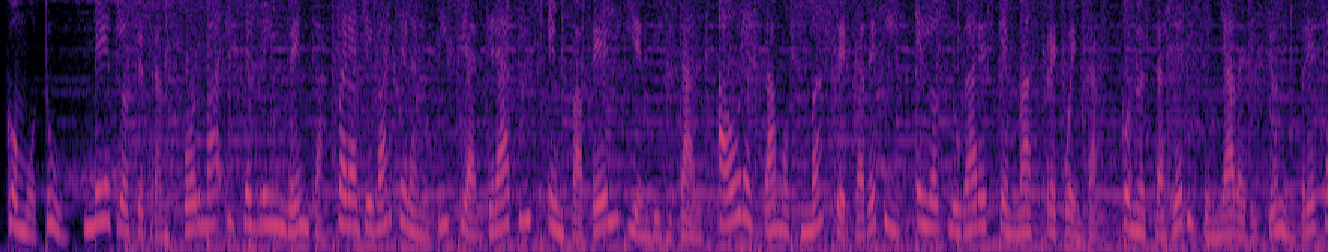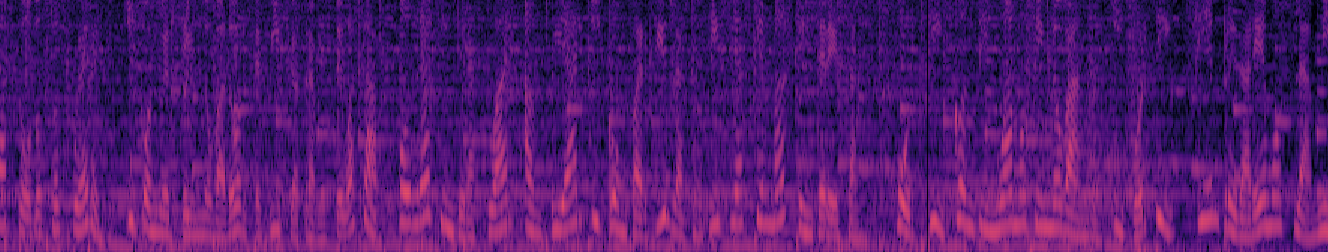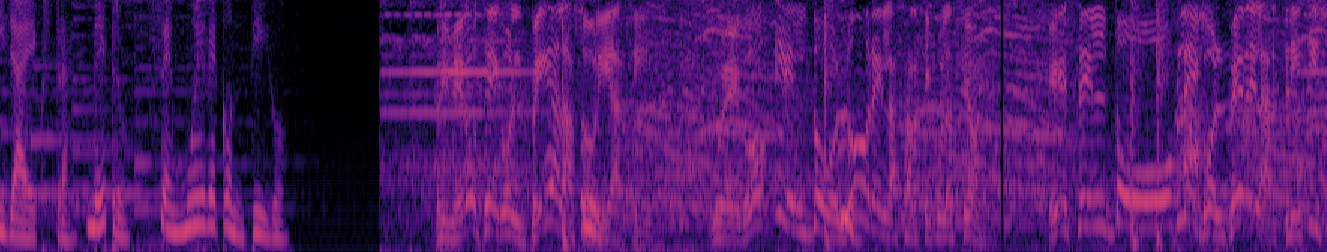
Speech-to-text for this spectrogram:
Como tú, Metro se transforma y se reinventa para llevarte la noticia gratis en papel y en digital. Ahora estamos más cerca de ti en los lugares que más frecuentas, con nuestra rediseñada edición impresa todos los jueves y con nuestro innovador servicio a través de WhatsApp podrás interactuar, ampliar y compartir las noticias que más te interesan. Por ti continuamos innovando y por ti siempre daremos la milla extra. Metro se mueve contigo. Primero te golpea la psoriasis, luego el dolor en las articulaciones. Es el doble golpe de la artritis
